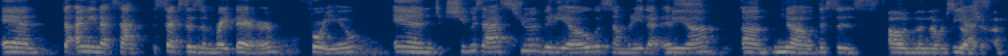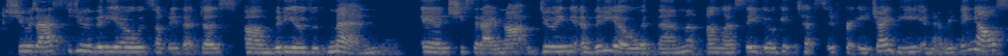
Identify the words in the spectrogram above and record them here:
and th- I mean that's sexism right there for you. And she was asked to do a video with somebody that is Mia. Um no, this is Oh, the Nova Scotia. yes. She was asked to do a video with somebody that does um, videos with men. And she said, I'm not doing a video with them unless they go get tested for HIV and everything else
